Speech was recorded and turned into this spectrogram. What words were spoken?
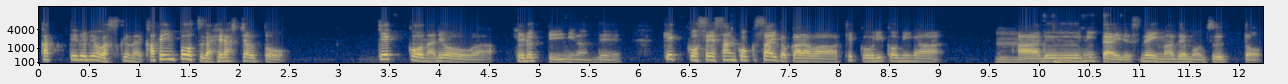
買ってる量が少ない。カフェインポーツが減らしちゃうと、結構な量が減るっていう意味なんで、結構生産国サイドからは結構売り込みがあるみたいですね、今でもずっと。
